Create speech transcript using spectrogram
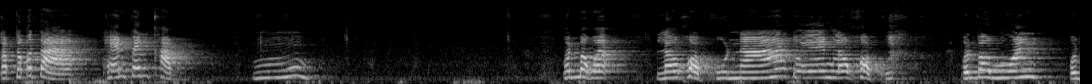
กับตุ๊กตาแทนเป็นขับ อืมเพิ่นบอกว่า เราขอบคุณนะ ตัวเองเราขอบคุณเพิ่นบอกมวนเพิ่น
